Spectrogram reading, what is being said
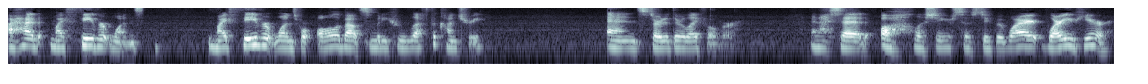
I had my favorite ones. My favorite ones were all about somebody who left the country and started their life over. And I said, "Oh, Alysia, you're so stupid. Why are, why are you here?"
